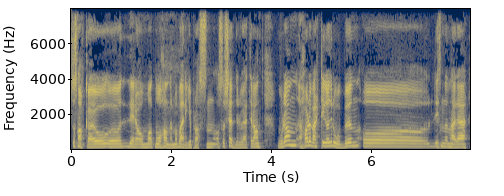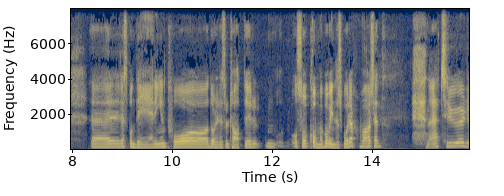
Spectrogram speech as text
Så snakka jo eh, dere om at nå handler det om å berge plassen, og så skjedde det jo et eller annet. Hvordan har det vært i garderoben og liksom den herre responderingen på dårlige resultater, og så komme på vinnersporet? Hva har skjedd? Nei, jeg tror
